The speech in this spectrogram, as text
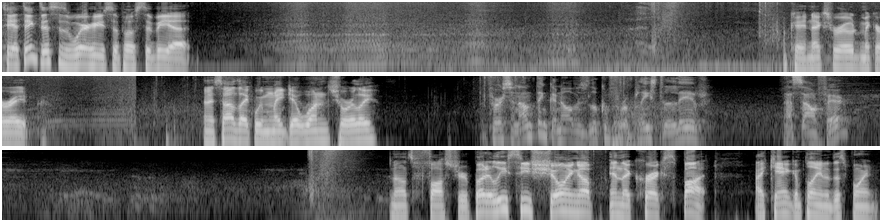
See, I think this is where he's supposed to be at. Okay, next road, make a right. And it sounds like we might get one shortly. The person I'm thinking of is looking for a place to live. That sound fair? Now it's Foster, but at least he's showing up in the correct spot. I can't complain at this point.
